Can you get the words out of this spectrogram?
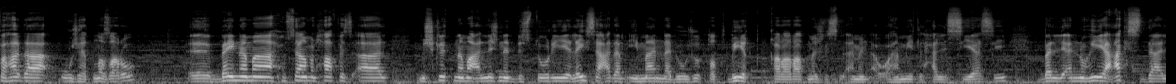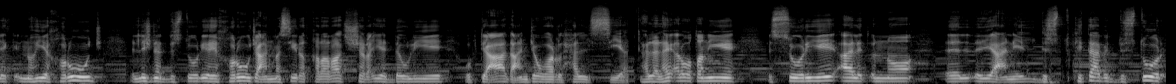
فهذا وجهة نظره. بينما حسام الحافظ قال مشكلتنا مع اللجنة الدستورية ليس عدم إيماننا بوجود تطبيق قرارات مجلس الأمن أو أهمية الحل السياسي بل لأنه هي عكس ذلك أنه هي خروج اللجنة الدستورية هي خروج عن مسيرة قرارات الشرعية الدولية وابتعاد عن جوهر الحل السياسي. هلا الهيئة الوطنية السورية قالت أنه يعني كتابة دستور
